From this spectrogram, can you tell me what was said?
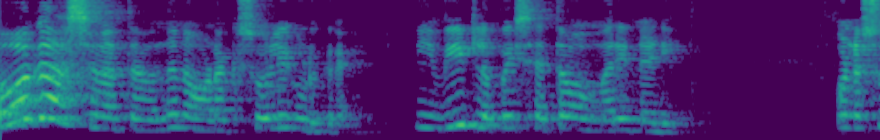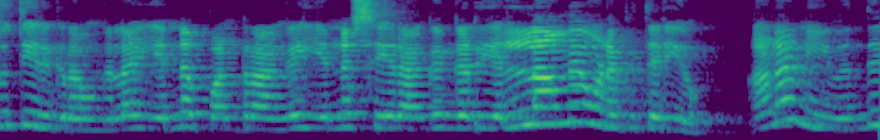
யோகாசனத்தை வந்து நான் உனக்கு சொல்லி கொடுக்குறேன். நீ வீட்டில் போய் செத்தவன் மாதிரி நடி. உன்னை சுற்றி இருக்கிறவங்கெல்லாம் என்ன பண்ணுறாங்க என்ன செய்கிறாங்கங்கிறது எல்லாமே உனக்கு தெரியும். ஆனால் நீ வந்து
